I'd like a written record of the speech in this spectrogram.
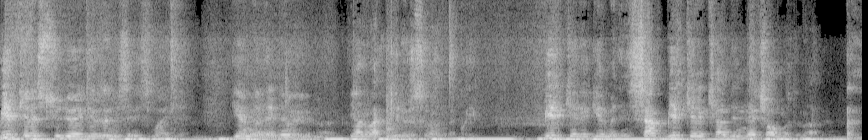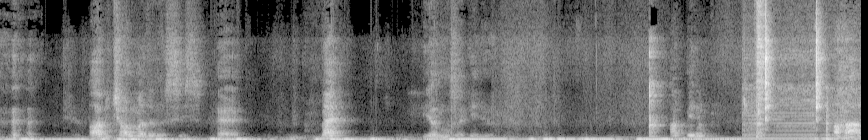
Bir kere stüdyoya girdin mi sen İsmail'le? Girmedin değil mi? Yarrak giriyorsun amına koyayım. Bir kere girmedin. Sen bir kere kendinle çalmadın abi. abi çalmadınız siz. Evet. Ben yanınıza geliyorum. Abi benim... Aha!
